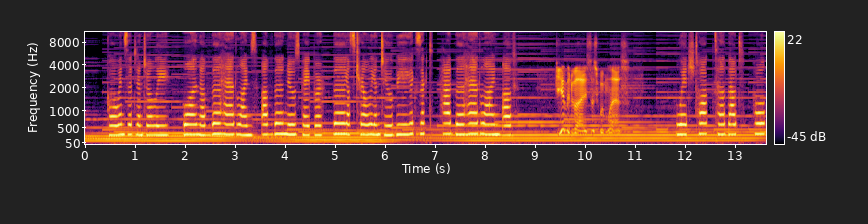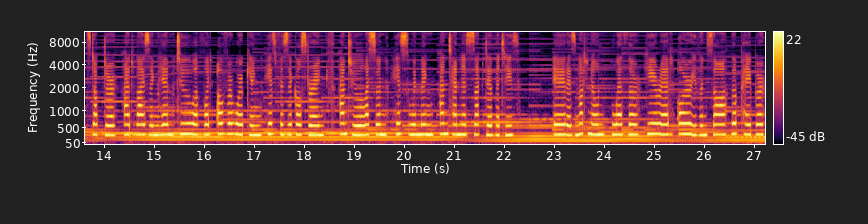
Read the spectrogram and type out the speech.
Coincidentally, one of the headlines of the newspaper, The Australian to be exact, had the headline of PM advised to swim less, which talked about Holt's doctor, advising him to avoid overworking his physical strength and to lessen his swimming and tennis activities. It is not known whether he read or even saw the paper.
